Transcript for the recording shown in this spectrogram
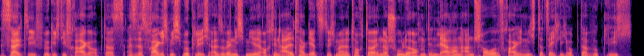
es ist halt die, wirklich die Frage, ob das, also das frage ich mich wirklich. Also wenn ich mir auch den Alltag jetzt durch meine Tochter in der Schule auch mit den Lehrern anschaue, frage ich mich tatsächlich, ob da wirklich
